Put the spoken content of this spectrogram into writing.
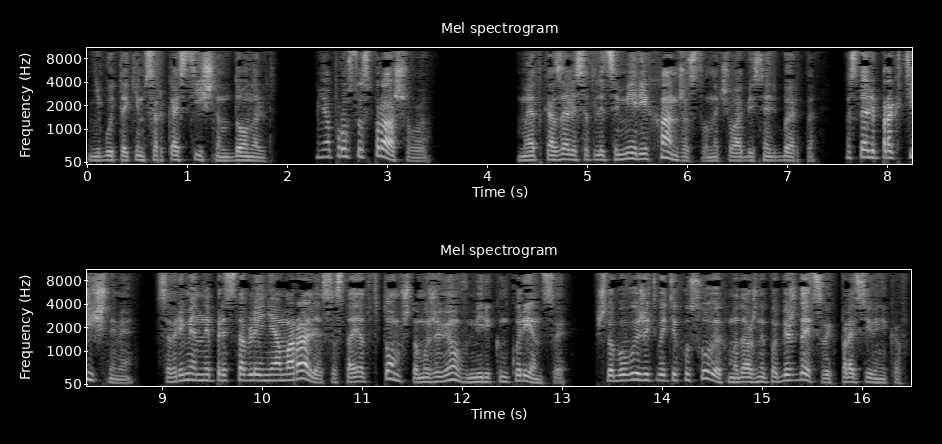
Не будь таким саркастичным, Дональд. Я просто спрашиваю. Мы отказались от лицемерия и ханжества, начала объяснять Берта. Мы стали практичными. Современные представления о морали состоят в том, что мы живем в мире конкуренции. Чтобы выжить в этих условиях, мы должны побеждать своих противников.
